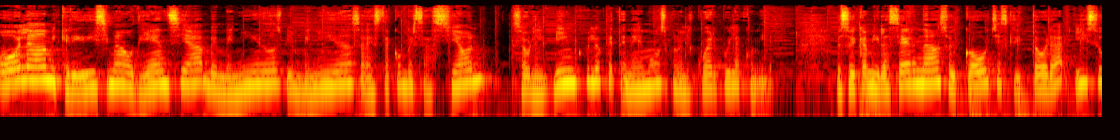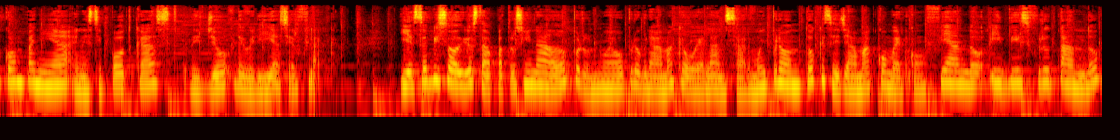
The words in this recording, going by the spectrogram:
Hola, mi queridísima audiencia, bienvenidos, bienvenidas a esta conversación sobre el vínculo que tenemos con el cuerpo y la comida. Yo soy Camila Serna, soy coach, escritora y su compañía en este podcast de Yo debería ser flaca. Y este episodio está patrocinado por un nuevo programa que voy a lanzar muy pronto que se llama Comer confiando y disfrutando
